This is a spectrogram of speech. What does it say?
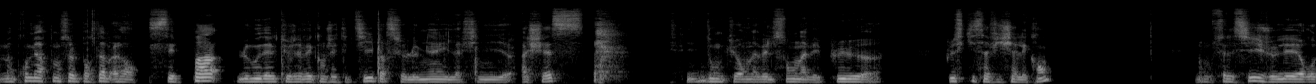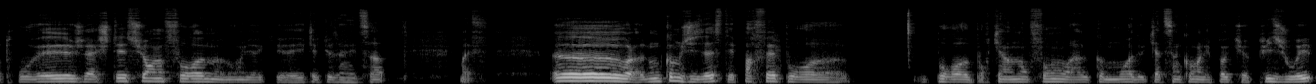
ma première console portable. Alors, c'est pas le modèle que j'avais quand j'étais petit, parce que le mien, il a fini HS. Donc on avait le son, on n'avait plus, euh, plus ce qui s'affichait à l'écran. Donc celle-ci, je l'ai retrouvée, je l'ai achetée sur un forum il, y a, quelques années de ça. Bref. voilà, donc comme je disais, c'était parfait pour, euh, pour qu'un enfant comme moi de 4-5 ans à l'époque puisse jouer.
